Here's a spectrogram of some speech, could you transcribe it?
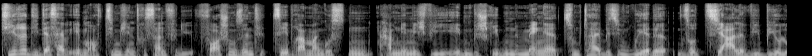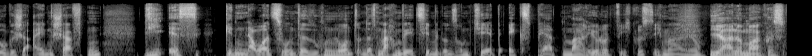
Tiere, die deshalb eben auch ziemlich interessant für die Forschung sind. Zebramangusten haben nämlich, wie eben beschrieben, eine Menge, zum Teil ein bisschen weirde, soziale wie biologische Eigenschaften, die es genauer zu untersuchen lohnt. Und das machen wir jetzt hier mit unserem Tierexperten Mario Ludwig. Grüß dich, Mario. Ja, hallo Markus.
